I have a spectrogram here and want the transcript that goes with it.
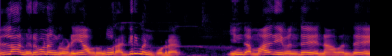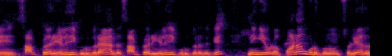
எல்லா நிறுவனங்களோடையும் அவர் வந்து ஒரு அக்ரிமெண்ட் போடுறாரு. இந்த மாதிரி வந்து நான் வந்து சாஃப்ட்வேர் எழுதி கொடுக்குறேன். அந்த சாஃப்ட்வேர் எழுதி கொடுக்கறதுக்கு நீங்கள் இவ்வளோ பணம் கொடுக்கணும்னு சொல்லி அதை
